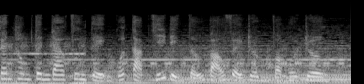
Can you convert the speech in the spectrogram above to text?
Kênh thông tin đa phương tiện của tạp chí điện tử Bảo vệ rừng và môi trường.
